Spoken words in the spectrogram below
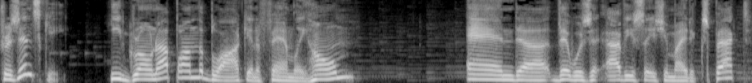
Trzcinski. He'd grown up on the block in a family home. And uh, there was, obviously, as you might expect,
